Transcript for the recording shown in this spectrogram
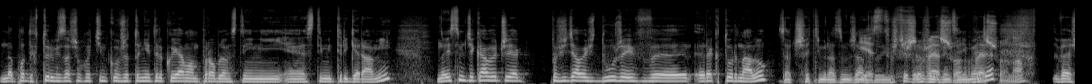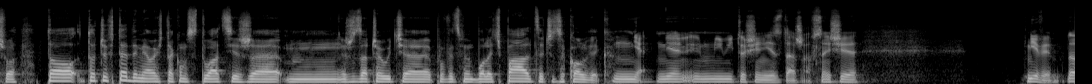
na pod którymś z naszych odcinków, że to nie tylko ja mam problem z tymi, e, z tymi triggerami. No jestem ciekawy, czy jak posiedziałeś dłużej w Rekturnalu, za trzecim razem żart Jest, oczywiście, weszło, więcej nie będzie, weszło, no. weszło, to, to czy wtedy miałeś taką sytuację, że, mm, że zaczęły cię powiedzmy boleć palce, czy cokolwiek? Nie, nie, mi to się nie zdarza. W sensie. Nie wiem, no,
